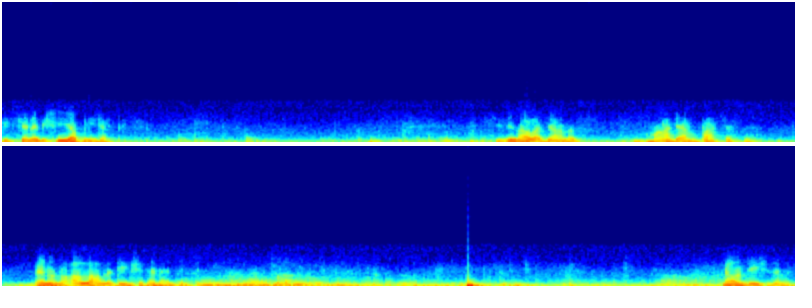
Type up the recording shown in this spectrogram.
Biz sana bir şey yapmayacaktık. Sizin alacağınız maden parçası. Ben onu Allah'la değiş edemezdim. Ben onu değiş edemezdim.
